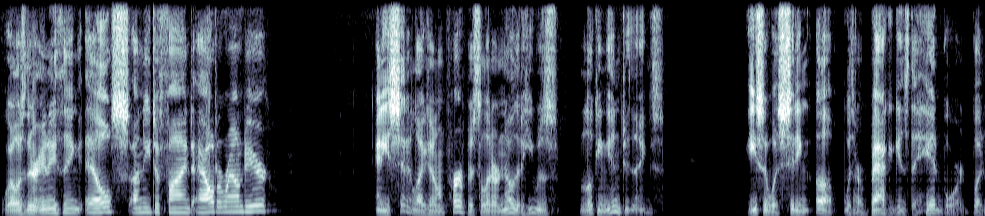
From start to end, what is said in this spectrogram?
Well, is there anything else I need to find out around here? And he said it like that on purpose to let her know that he was looking into things. Issa was sitting up with her back against the headboard, but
